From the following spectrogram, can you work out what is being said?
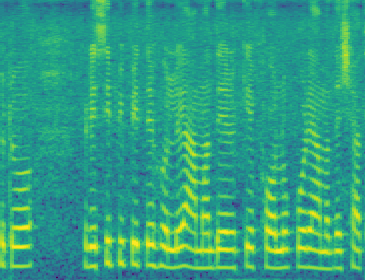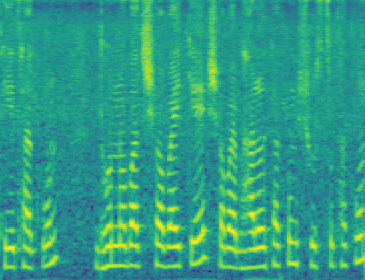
ছোট রেসিপি পেতে হলে আমাদেরকে ফলো করে আমাদের সাথেই থাকুন। ধন্যবাদ সবাইকে। সবাই ভালো থাকুন, সুস্থ থাকুন।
